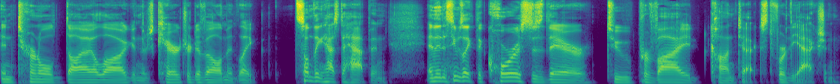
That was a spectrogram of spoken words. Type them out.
internal dialogue and there's character development. Like something has to happen, and then it seems like the chorus is there to provide context for the action.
